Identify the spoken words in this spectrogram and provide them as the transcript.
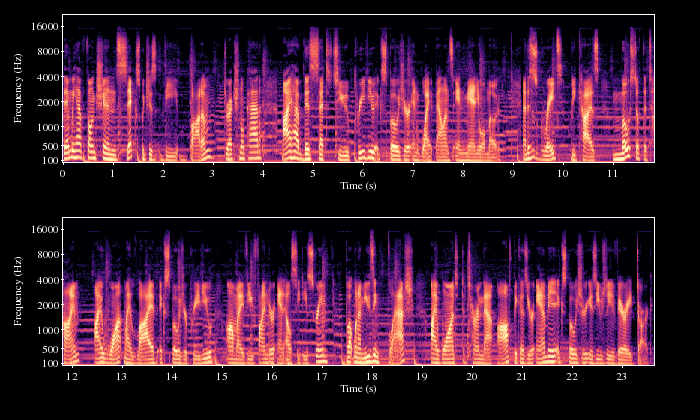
Then we have function 6, which is the bottom directional pad. I have this set to preview exposure and white balance in manual mode. Now this is great because most of the time I want my live exposure preview on my viewfinder and LCD screen, but when I'm using flash, I want to turn that off because your ambient exposure is usually very dark.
